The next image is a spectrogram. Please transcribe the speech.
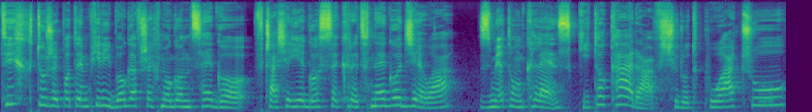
Tych, którzy potępili Boga Wszechmogącego w czasie Jego sekretnego dzieła, zmiotą klęski, to kara wśród płaczu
